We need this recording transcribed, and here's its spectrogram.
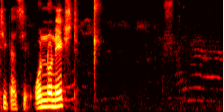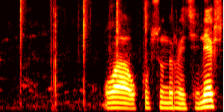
ঠিক আছে অন্য নেক্সট ওয়াও খুব সুন্দর হয়েছে। নেক্সট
